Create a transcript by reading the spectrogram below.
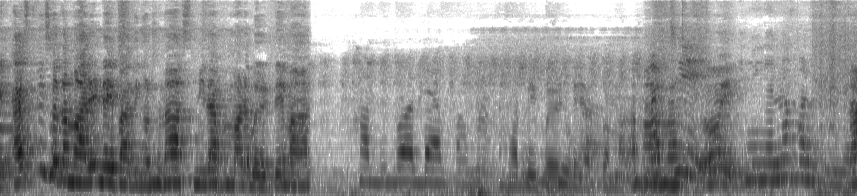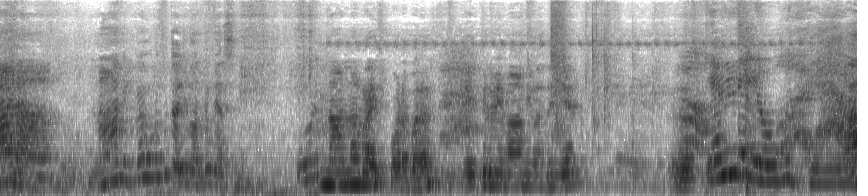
ஓகே அஸ்மி சொன்ன மாதிரி டே பாத்தீங்கன்னு சொன்னா அஸ்மிதா அப்பமாட பர்த்டே மா? ஹாப்பி பர்த்டே அப்பா அம்மா ஹாப்பி பர்த்டே அப்பமா ஓய். நீங்க என்ன பண்றீங்க? நானா? நான் இப்ப உடுப்பு தச்சு கொண்டு அஸ்மி. நான் தான் ரைஸ் போட போறேன். ஏற்கனவே மாமி வந்து இங்க, அஹ், எண்ணெயை ஊத்தி ஆ,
